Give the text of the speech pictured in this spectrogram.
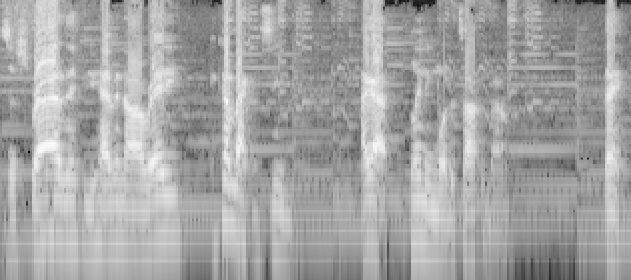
Subscribe if you haven't already, and come back and see me. I got plenty more to talk about. Thanks.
